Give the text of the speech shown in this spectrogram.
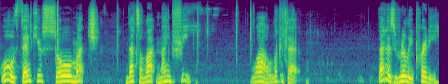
Oh, thank you so much. That's a lot, nine feet. Wow, look at that. That is really pretty.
